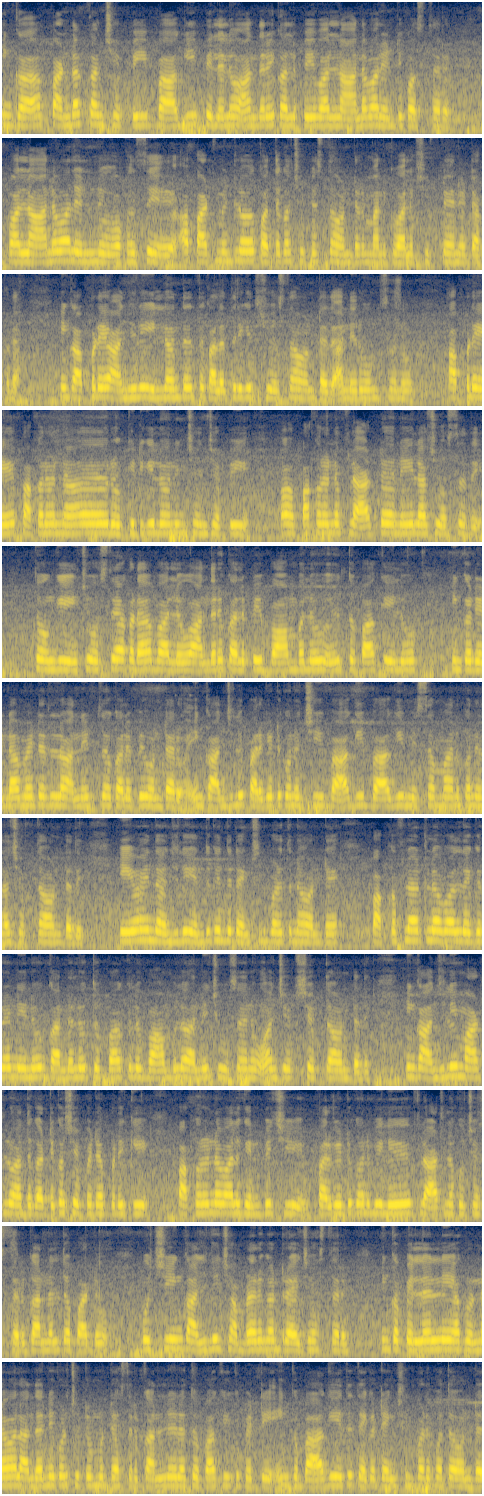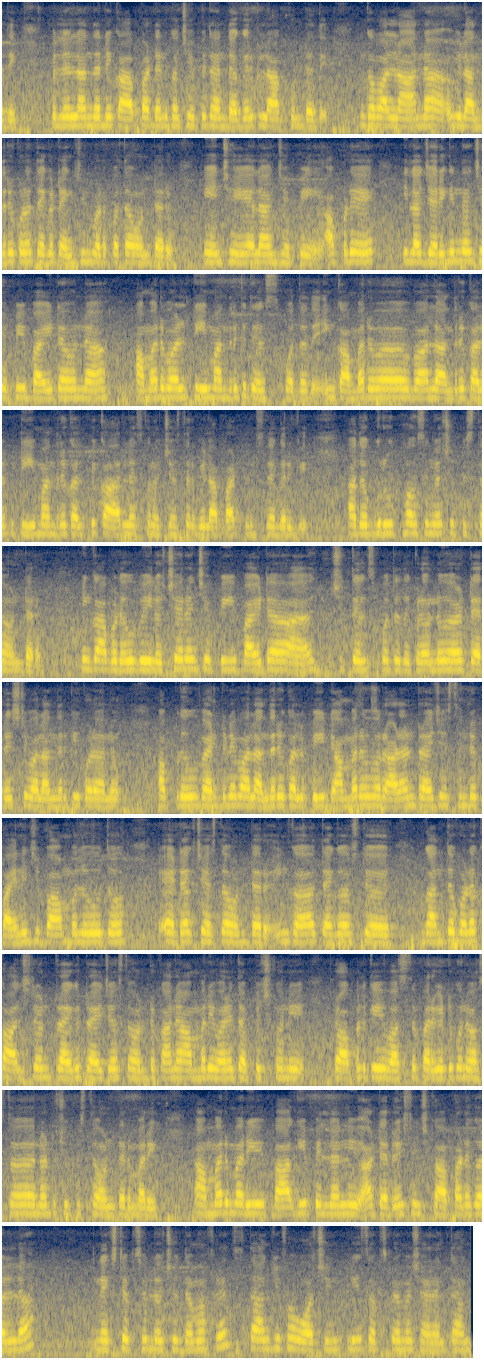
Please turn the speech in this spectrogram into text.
ఇంకా పండగ అని చెప్పి బాగి పిల్లలు అందరూ కలిపి వాళ్ళ నాన్న వాళ్ళ ఇంటికి వస్తారు. వాళ్ళ నాన్న వాళ్ళ ఇల్లు ఒక సే అపార్ట్మెంట్లో కొత్తగా చూపిస్తూ ఉంటారు. మనకి వాళ్ళకి షిఫ్ట్ అయినట్టు అక్కడ. ఇంకా అప్పుడే అంజలి ఇల్లు అంతా కళ్ళ తిరిగి చూస్తూ ఉంటుంది అన్ని రూమ్స్ను. అప్పుడే పక్కనున్న కిటికీలో నుంచి అని చెప్పి ఆ పక్కనున్న ఫ్లాట్ని ఇలా చూస్తుంది. తొంగి చూస్తే అక్కడ వాళ్ళు అందరూ కలిపి బాంబులు తుపాకీలు ఇంకా డినామినేటర్లో అన్నిటితో కలిపి ఉంటారు. ఇంకా అంజలి పరిగెట్టుకొని వచ్చి బాగి బాగి మిస్ అమ్మ అనుకొని ఇలా చెప్తా ఉంటుంది. ఏమైంది అంజలి? ఎందుకు ఇంత టెన్షన్ పడుతున్నావు అంటే పక్క ఫ్లాట్లో వాళ్ళ దగ్గర నేను గన్నలు తుపాకులు బాంబులు అన్నీ చూశాను అని చెప్పి చెప్తా ఉంటుంది. ఇంకా అంజలి మాటలు అంత గట్టిగా చెప్పేటప్పటికి పక్కనున్న వాళ్ళకి వినిపించి పరిగెట్టుకొని వీళ్ళు ఫ్లాట్లోకి వచ్చేస్తారు. గన్నలతో పాటు వచ్చి ఇంకా అంజలి చంపడానికి ట్రై చేస్తారు. ఇంకా పిల్లల్ని అక్కడ ఉన్న వాళ్ళందరినీ కూడా చుట్టుముట్టేస్తారు. గన్నులు ఇలా తుపాకీకి పెట్టి ఇంకా బాగా అయితే తెగ టెన్షన్ పడిపోతూ ఉంటుంది. వీళ్ళందరినీ కాపాడడానికి అని చెప్పి దాని దగ్గరికి లాక్కుంటుంది. ఇంకా వాళ్ళ నాన్న వీళ్ళందరూ కూడా తెగ టెన్షన్ పడిపోతూ ఉంటారు. ఏం చేయాలని చెప్పి. అప్పుడే ఇలా జరిగిందని చెప్పి బయట ఉన్న అమర్ వాళ్ళ టీం అందరికీ తెలిసిపోతుంది. ఇంకా అమర్ వాళ్ళు అందరూ కలిపి టీం అందరూ కలిపి కార్లు వేసుకొని వచ్చేస్తారు వీళ్ళ అపార్ట్మెంట్స్ దగ్గరికి. అదొక గ్రూప్ హౌసింగ్లో చూపిస్తూ ఉంటారు. ఇంకా అప్పుడు వీళ్ళు వచ్చారని చెప్పి బయట తెలిసిపోతుంది. ఇక్కడ ఉన్న టెర్రరిస్ట్ వాళ్ళందరికీ కూడాను. అప్పుడు వెంటనే వాళ్ళందరూ కలిపి అమరు రావడానికి ట్రై చేస్తుంటే పైనుంచి బాంబులతో అటాక్ చేస్తూ ఉంటారు. ఇంకా తెగ స్ట- గన్తో కూడా కాల్చడానికి ట్రై ట్రై చేస్తూ ఉంటారు. కానీ అమ్మరు ఇవన్నీ తప్పించుకొని లోపలికి వస్తూ పరిగెట్టుకొని వస్తూ అన్నట్టు చూపిస్తూ ఉంటారు మరి. అమ్మరు మరి బాగి పిల్లల్ని ఆ టెర్రరిస్ట్ నుంచి కాపాడగలరా? నెక్స్ట్ ఎపిసోడ్లో చూద్దామా friends thank you for watching please subscribe my channel thank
